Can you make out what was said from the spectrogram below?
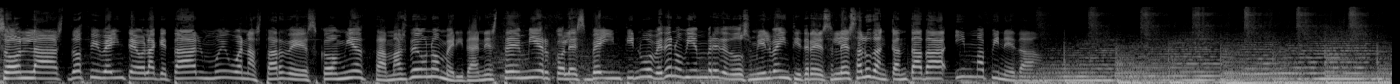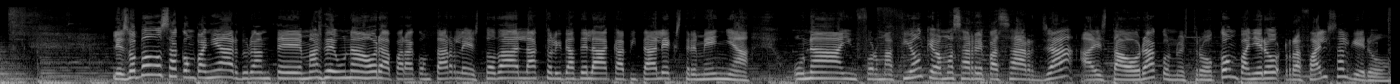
Son las 12 y 20. Hola, ¿qué tal? Muy buenas tardes. Comienza Más de Uno Mérida en este miércoles 29 de noviembre de 2023. Les saluda encantada Inma Pineda. Les vamos a acompañar durante más de una hora para contarles toda la actualidad de la capital extremeña. Una información que vamos a repasar ya a esta hora con nuestro compañero Rafael Salguero.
